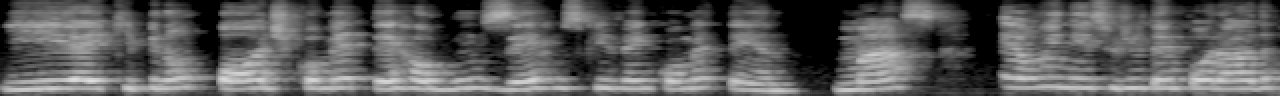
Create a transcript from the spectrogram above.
e a equipe não pode cometer alguns erros que vem cometendo. Mas é um início de temporada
